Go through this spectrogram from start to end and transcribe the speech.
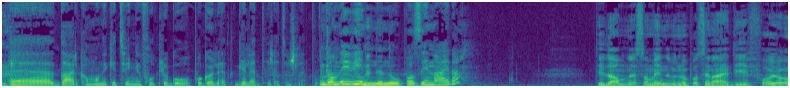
eh, der kan man ikke tvinge folk til å gå på geleddet, rett og slett. Kan de vinne noe på å si nei, da? De damene som vinner med noe på å si nei, de får jo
